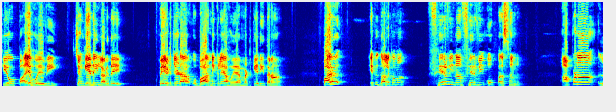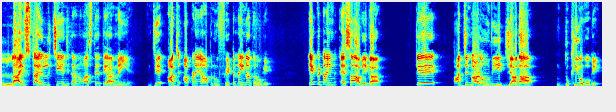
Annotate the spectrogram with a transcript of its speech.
ਕਿ ਉਹ ਪਾਏ ਹੋਏ ਵੀ ਚੰਗੇ ਨਹੀਂ ਲੱਗਦੇ। ਪੇਟ ਜਿਹੜਾ, ਉਹ ਬਾਹਰ ਨਿਕਲਿਆ ਹੋਇਆ ਮਟਕੇ ਦੀ ਤਰ੍ਹਾਂ। ਪਰ ਇੱਕ ਗੱਲ ਕਹਾਂ ਫਿਰ ਵੀ ਨਾ, ਫਿਰ ਵੀ ਉਹ ਪਰਸਨ ਆਪਣਾ ਲਾਈਫ ਸਟਾਈਲ ਚੇਂਜ ਕਰਨ ਵਾਸਤੇ ਤਿਆਰ ਨਹੀਂ ਹੈ। ਜੇ ਅੱਜ ਆਪਣੇ ਆਪ ਨੂੰ ਫਿਟ ਨਹੀਂ ਨਾ ਕਰੋਗੇ, ਇੱਕ ਟਾਈਮ ਐਸਾ ਆਵੇਗਾ ਕਿ ਅੱਜ ਨਾਲੋਂ ਵੀ ਜ਼ਿਆਦਾ ਦੁਖੀ ਹੋਵੋਗੇ।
